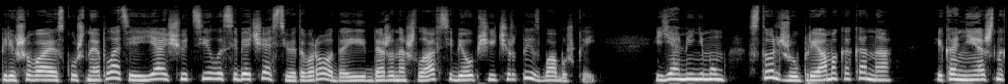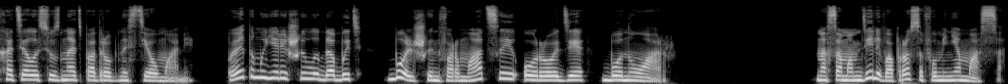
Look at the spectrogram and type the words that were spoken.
перешивая скучное платье, я ощутила себя частью этого рода и даже нашла в себе общие черты с бабушкой. Я минимум столь же упряма, как она, и, конечно, хотелось узнать подробности о маме. Поэтому я решила добыть больше информации о роде Бонуар. На самом деле вопросов у меня масса.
